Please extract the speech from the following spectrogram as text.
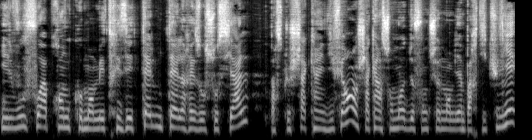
il vous faut apprendre comment maîtriser tel ou tel réseau social, parce que chacun est différent, chacun a son mode de fonctionnement bien particulier.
